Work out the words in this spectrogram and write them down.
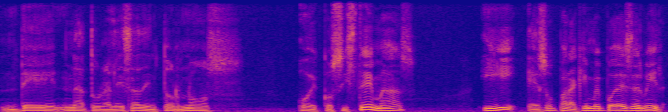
de naturaleza de entornos o ecosistemas. ¿Y eso para qué me puede servir?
